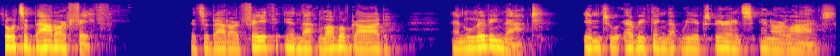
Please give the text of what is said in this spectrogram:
So it's about our faith. It's about our faith in that love of God and living that into everything that we experience in our lives.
